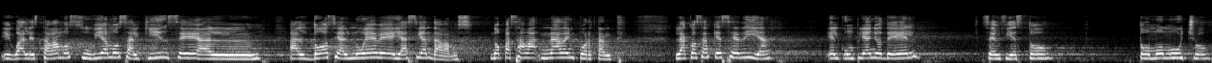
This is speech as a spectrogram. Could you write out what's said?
igual estábamos, subíamos al 15, al, al 12, al 9 y así andábamos. No pasaba nada importante. La cosa es que ese día, el cumpleaños de él, se enfiestó, tomó mucho,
